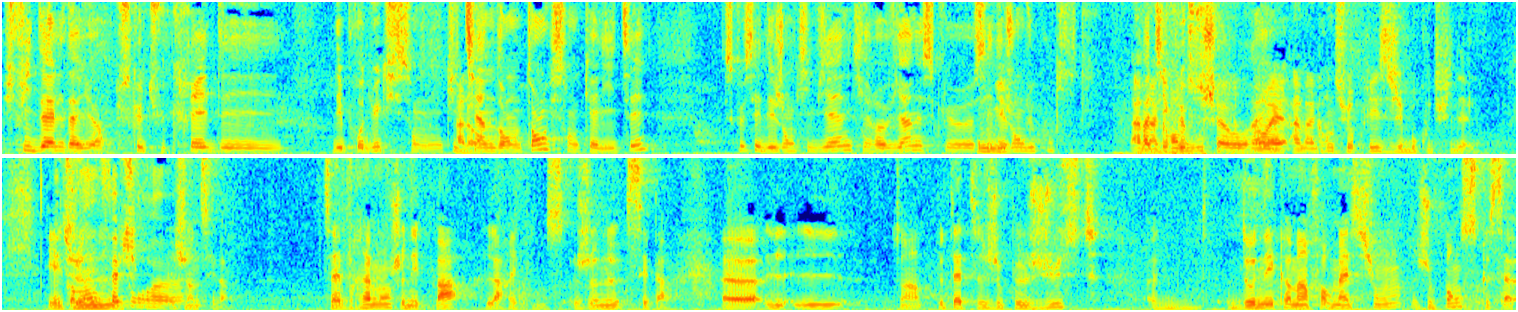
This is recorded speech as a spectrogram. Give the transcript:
fidèle d'ailleurs? Puisque tu crées des, des produits qui, sont, qui tiennent dans le temps, qui sont de qualité Est-ce que c'est des gens qui viennent, qui reviennent? Est-ce que c'est des gens du coup qui à ma grande bouche à oreille? à ma grande surprise, j'ai beaucoup de fidèles. Et, comment on fait pour. Je, ne sais pas. C'est vraiment, je n'ai pas la réponse. Je ne sais pas. Euh, peut-être je peux juste euh, donner comme information. Je pense que ça.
